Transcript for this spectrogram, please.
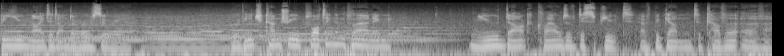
be united under Rosuria. With each country plotting and planning, new dark clouds of dispute have begun to cover Irva.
